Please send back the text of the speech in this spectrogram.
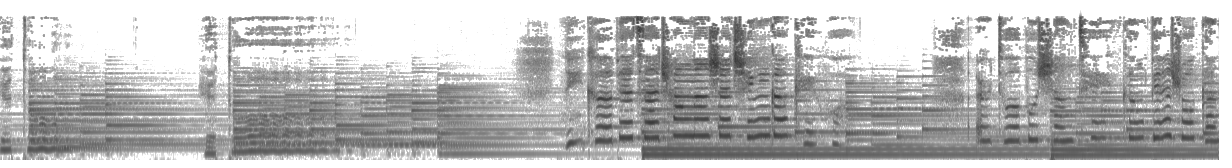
越懂，越多。你可别再唱那些情歌给我，耳朵不想听，更别说感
